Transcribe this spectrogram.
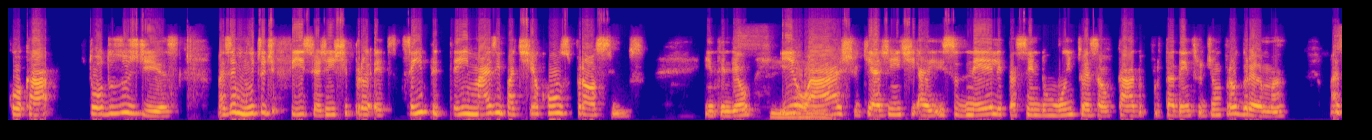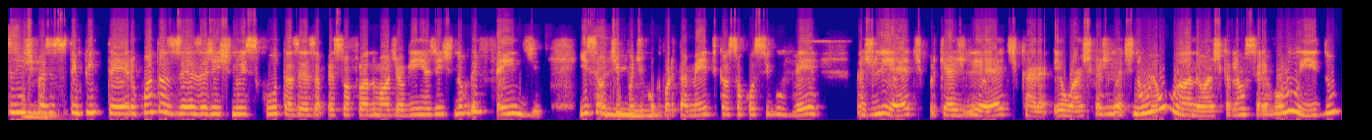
colocar todos os dias, mas é muito difícil. A gente é, sempre tem mais empatia com os próximos, entendeu? Sim. E eu acho que a gente, isso nele está sendo muito exaltado por estar tá dentro de um programa. Mas a gente Sim. faz isso o tempo inteiro. Quantas vezes a gente não escuta, às vezes, a pessoa falando mal de alguém a gente não defende? Isso é Sim. o tipo de comportamento que eu só consigo ver na Juliette, porque a Juliette, cara, eu acho que a Juliette não é humana, eu acho que ela é um ser evoluído,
